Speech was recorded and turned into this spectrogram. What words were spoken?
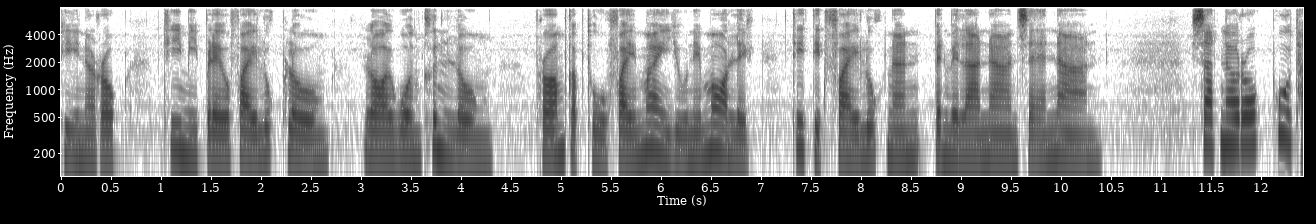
พีนรกที่มีเปลวไฟลุกโพลงลอยวนขึ้นลง พร้อมกับถูกไฟไหม้อยู่ในหม้อเหล็กที่ติดไฟลุกนั้นเป็นเวลานานแสนนาน สัตว์นรกผู้ท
